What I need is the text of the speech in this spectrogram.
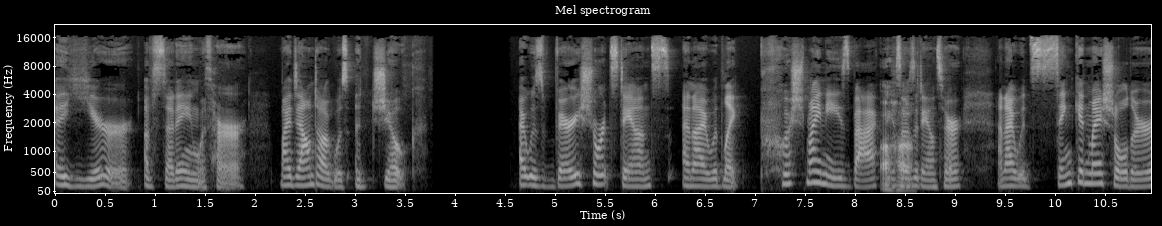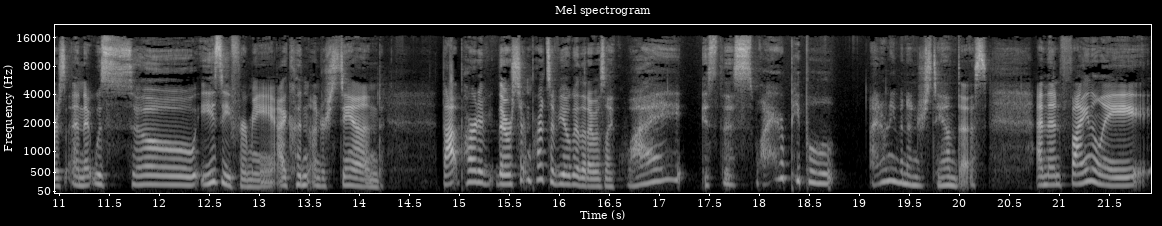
a year of studying with her, my down dog was a joke. I was very short stance and I would like push my knees back because I was a uh-huh. dancer and I would sink in my shoulders. And it was so easy for me. I couldn't understand that part of, there were certain parts of yoga that I was like, why is this, why are people, I don't even understand this. And then finally,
